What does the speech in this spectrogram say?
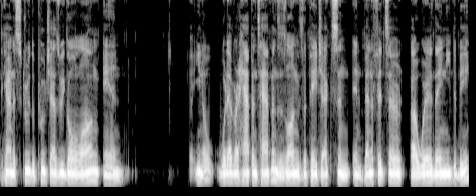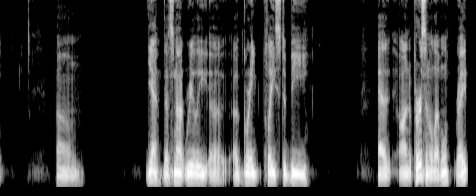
to kind of screw the pooch as we go along, and you know whatever happens happens as long as the paychecks and, and benefits are, are where they need to be. Um, yeah, that's not really a, a great place to be as, on a personal level, right?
